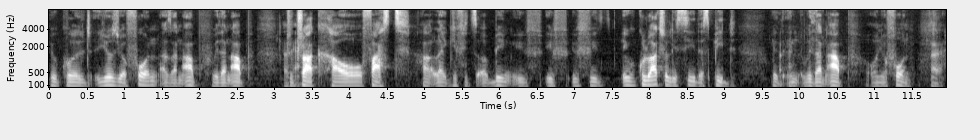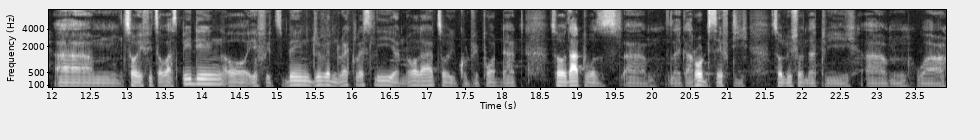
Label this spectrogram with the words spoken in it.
you could use your phone as an app, with an app, to track how fast, how, like if it's uh, being, if, if, if it, you could actually see the speed with, in, with an app on your phone. Alright. Um, so if it's over speeding or if it's being driven recklessly and all that, so you could report that. So that was um, like a road safety solution that we um, were,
